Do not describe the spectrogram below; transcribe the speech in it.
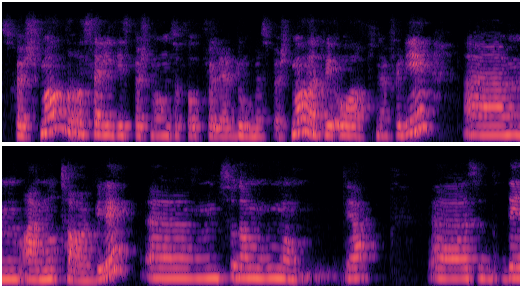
spørsmål, og selv de spørsmålene som folk føler er dumme spørsmål, at vi åpner for de um, og er mottagelig. Um, så da må Ja. Uh, så det,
